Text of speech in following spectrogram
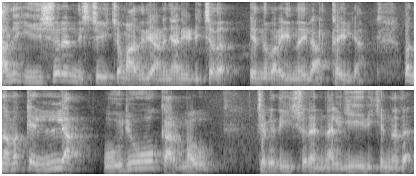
അത് ഈശ്വരൻ നിശ്ചയിച്ച മാതിരിയാണ് ഞാൻ ഇടിച്ചത് എന്ന് പറയുന്നതിൽ അർത്ഥമില്ല. അപ്പം നമുക്കെല്ലാം ഓരോ കർമ്മവും ജഗതീശ്വരൻ നൽകിയിരിക്കുന്നത്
